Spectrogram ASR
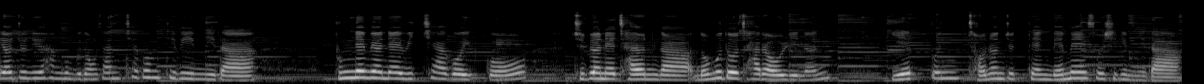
여준이 한국부동산 채공TV입니다. 북내면에 위치하고 있고 주변의 자연과 너무도 잘 어울리는 예쁜 전원주택 매매 소식입니다.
